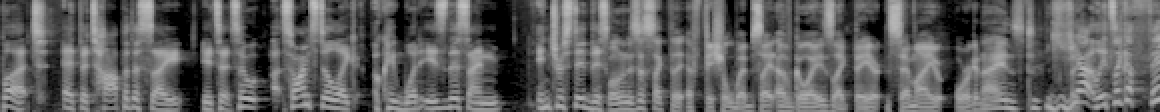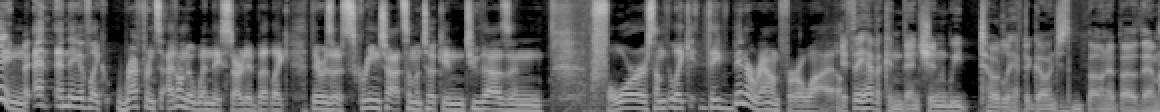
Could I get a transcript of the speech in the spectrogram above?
but at the top of the site, it's at so so I'm still like, okay, what is this? I'm interested. This well, and is this like the official website of Goys? Like they are semi organized? yeah, it's like a thing, and and they have like reference. I don't know when they started, but like there was a screenshot someone took in 2004 or something. Like they've been around for a while. If they have a convention, we totally have to go and just bonobo them.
